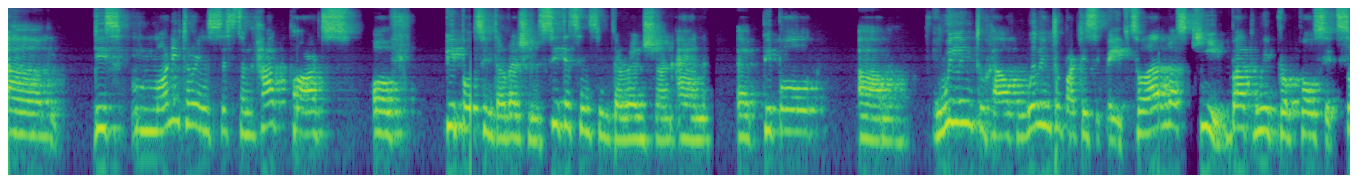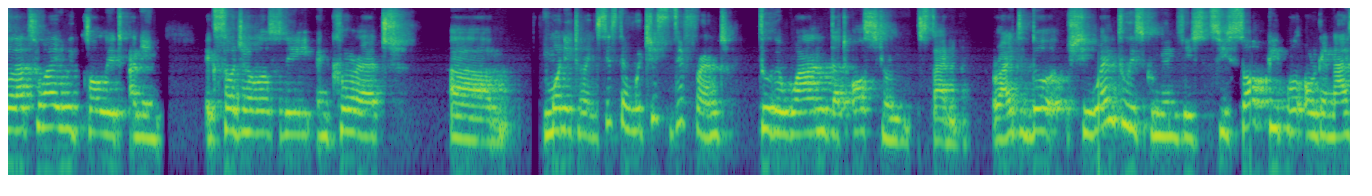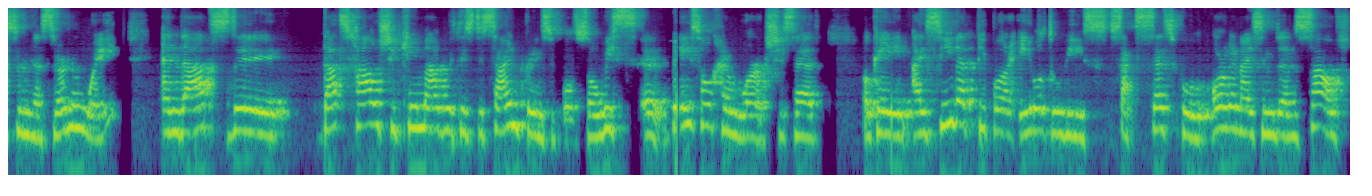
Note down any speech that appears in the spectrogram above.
um, this monitoring system had parts of people's intervention, citizens' intervention, and uh, people um, willing to help, willing to participate. So that was key, but we propose it. So that's why we call it an exogenously encouraged um, monitoring system, which is different to the one that Ostrom studied, right? Though she went to these communities, she saw people organizing in a certain way, and that's the that's how she came up with this design principles. So we, uh, based on her work, she said, okay, I see that people are able to be successful organizing themselves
